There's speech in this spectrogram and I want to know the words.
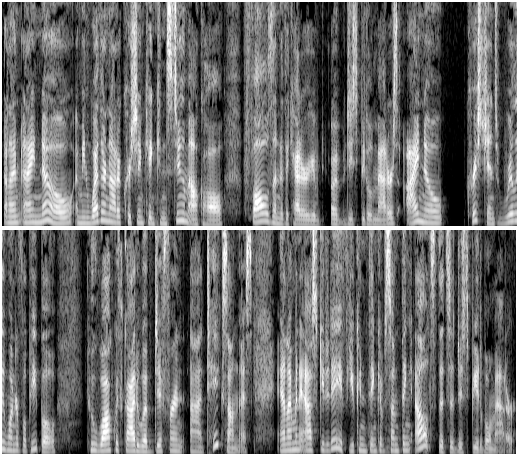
and I, and I know, I mean, whether or not a Christian can consume alcohol falls under the category of, of disputable matters. I know Christians, really wonderful people who walk with God who have different uh, takes on this. And I'm going to ask you today if you can think of something else that's a disputable matter.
